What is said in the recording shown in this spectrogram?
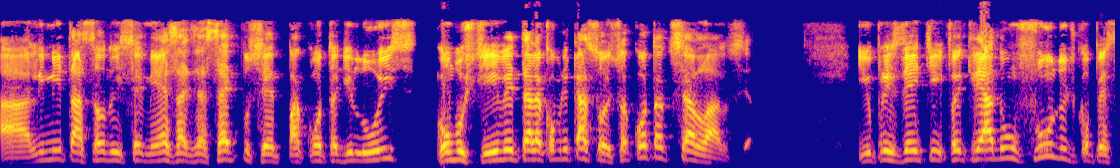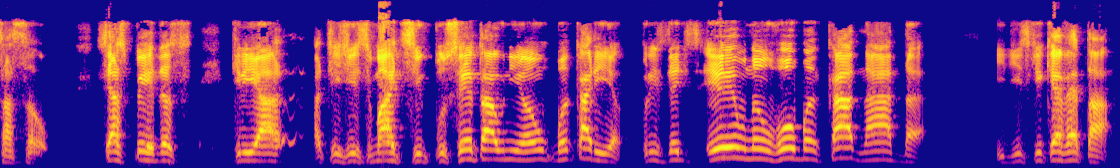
a limitação do ICMS a 17% para conta de luz, combustível e telecomunicações. Só conta do celular, Luciano. E o presidente foi criado um fundo de compensação. Se as perdas criar, atingissem mais de 5%, a União bancaria. O presidente disse: Eu não vou bancar nada. E disse que quer vetar.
